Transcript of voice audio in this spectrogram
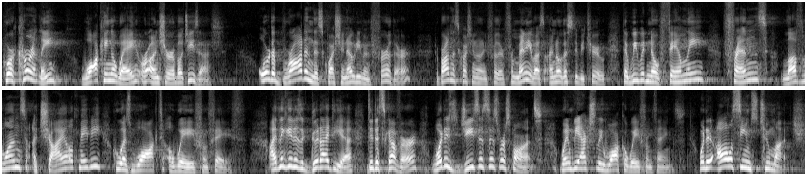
who are currently walking away or unsure about Jesus. Or to broaden this question out even further, to broaden this question any further, for many of us, I know this to be true, that we would know family, friends, loved ones, a child maybe, who has walked away from faith. I think it is a good idea to discover what is Jesus' response when we actually walk away from things, when it all seems too much,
